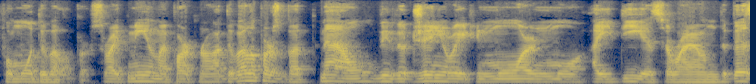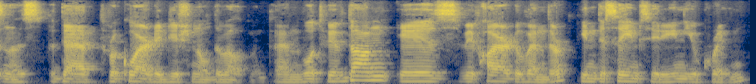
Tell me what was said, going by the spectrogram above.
for more developers, right? Me and my partner are developers, but now we were generating more and more ideas around the business that required additional development. And what we've done is we've hired a vendor in the same city in Ukraine.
